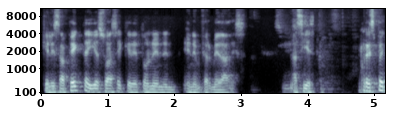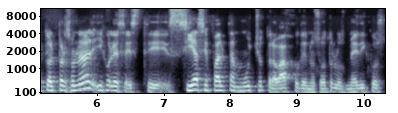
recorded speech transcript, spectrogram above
que les afecta y eso hace que detonen en, enfermedades. Así es. Respecto al personal, híjoles, este, sí hace falta mucho trabajo de nosotros los médicos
